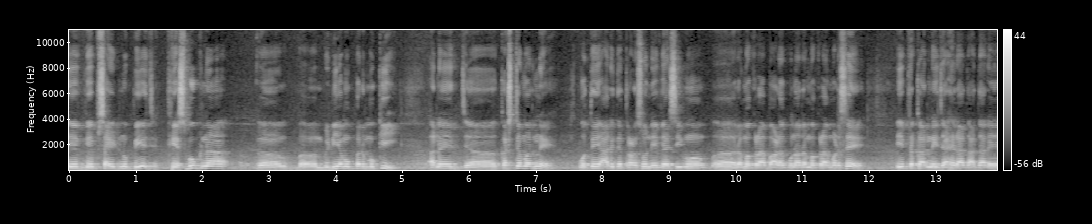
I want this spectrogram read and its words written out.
એ વેબસાઇટનું પેજ ફેસબુકના મીડિયમ ઉપર મૂકી અને કસ્ટમરને પોતે આ રીતે ત્રણસો નેવ્યાસીમાં રમકડા, બાળકોના રમકડા મળશે એ પ્રકારની જાહેરાત આધારે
